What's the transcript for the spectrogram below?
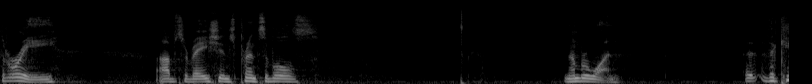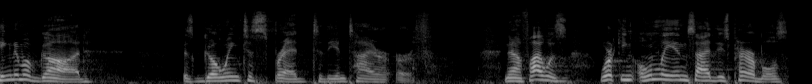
three observations, principles. Number one, the kingdom of God is going to spread to the entire earth. Now, if I was working only inside these parables,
